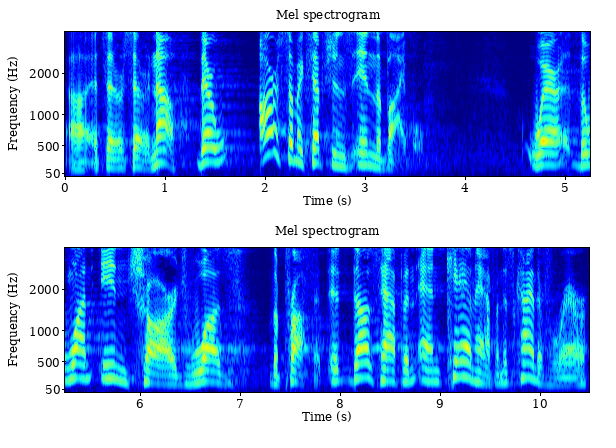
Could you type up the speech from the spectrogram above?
uh, et cetera, et cetera. Now, there are some exceptions in the Bible where the one in charge was the prophet. It does happen and can happen. It's kind of rare.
